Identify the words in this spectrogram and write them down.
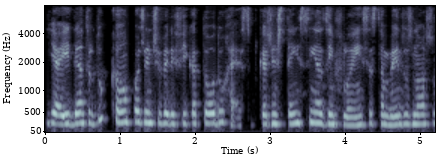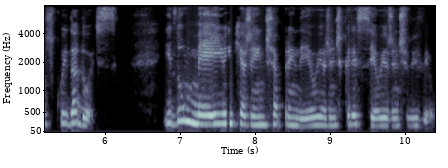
E aí, dentro do campo, a gente verifica todo o resto, porque a gente tem sim as influências também dos nossos cuidadores e do meio em que a gente aprendeu e a gente cresceu e a gente viveu.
